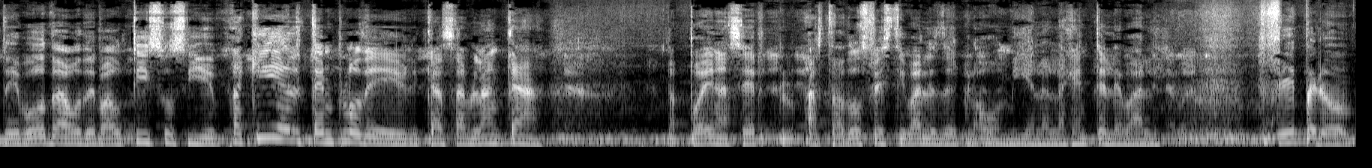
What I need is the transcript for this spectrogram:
de boda o de bautizos y aquí el templo de Casablanca pueden hacer hasta dos festivales de globo, Miguel, a la gente le vale. Sí, pero,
